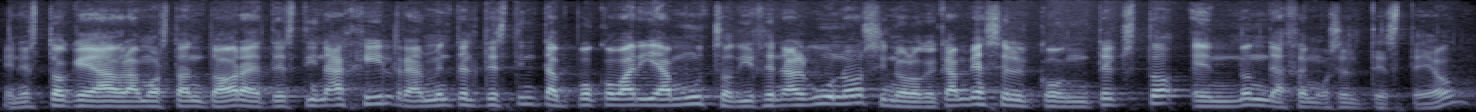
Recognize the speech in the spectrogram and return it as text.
en esto que hablamos tanto ahora de testing ágil, realmente el testing tampoco varía mucho, dicen algunos, sino lo que cambia es el contexto en donde hacemos el testeo.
